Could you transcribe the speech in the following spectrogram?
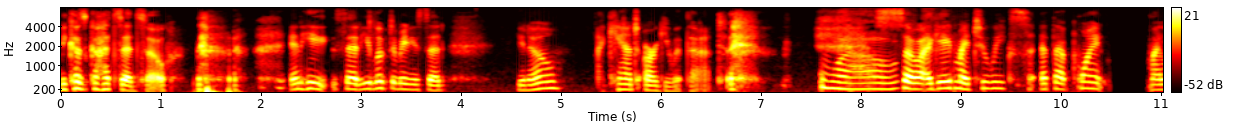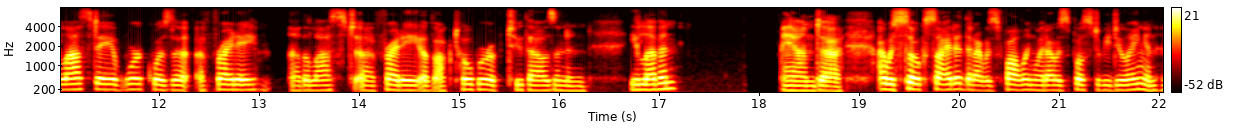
"Because God said so." and he said, he looked at me and he said, "You know, I can't argue with that." Wow. So I gave my two weeks at that point. My last day of work was a, a Friday, uh, the last uh, Friday of October of 2011. And uh, I was so excited that I was following what I was supposed to be doing, and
